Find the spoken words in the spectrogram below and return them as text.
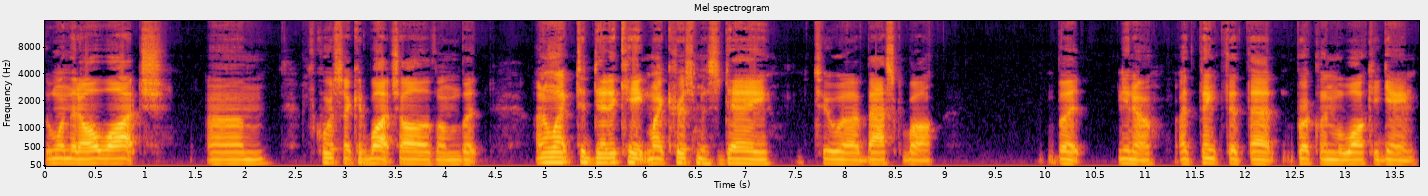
the one that I'll watch. Um, of course, I could watch all of them, but I don't like to dedicate my Christmas day to uh, basketball. But you know, I think that that Brooklyn Milwaukee game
